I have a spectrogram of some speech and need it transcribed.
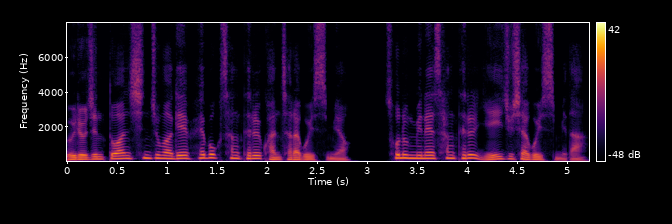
의료진 또한 신중하게 회복 상태를 관찰하고 있으며 손흥민의 상태를 예의주시하고 있습니다.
